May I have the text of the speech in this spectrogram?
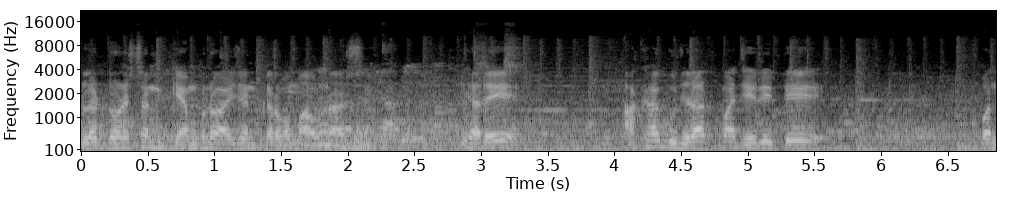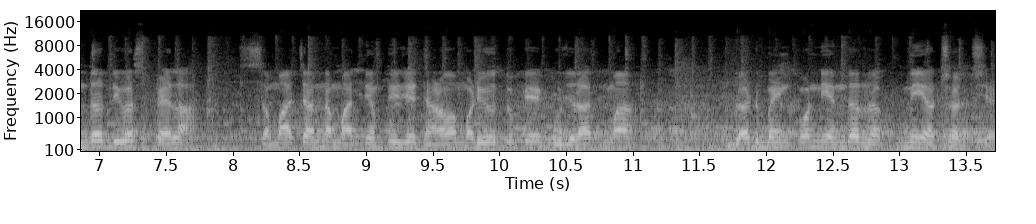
બ્લડ ડોનેશન કેમ્પનું આયોજન કરવામાં આવનાર છે. ત્યારે આખા ગુજરાતમાં જે રીતે પંદર દિવસ પહેલાં સમાચારના માધ્યમથી જે જાણવા મળ્યું હતું કે ગુજરાતમાં બ્લડ બેન્કોની અંદર રક્તની અછત છે,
